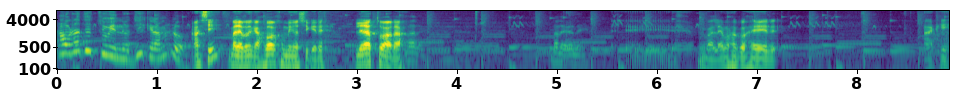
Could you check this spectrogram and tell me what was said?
Ahora te estoy viendo a ti, caramelo ¿Ah, sí? Vale, venga, juega conmigo si quieres. Le das tú ahora. Vale, vale, vale. Eh, Vale, vamos a coger Aquí.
